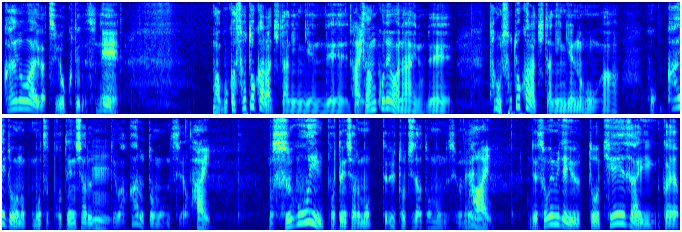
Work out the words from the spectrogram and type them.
海道愛が強くてですね、ええ、まあ僕は外から来た人間でどさんこではないので、はい、多分外から来た人間の方が北海道の持つポテンシャルって分かると思うんですよ。うんはい、もうすごいポテンシャル持ってる土地だと思うんですよね。はい、でそういう意味で言うと経済がやっ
